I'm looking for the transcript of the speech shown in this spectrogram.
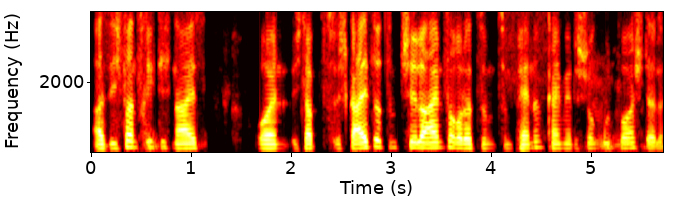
Also ich fand es richtig nice. Und ich glaube, es ist geil so zum Chillen einfach oder zum, zum Pennen, kann ich mir das schon gut Mhm. vorstellen.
